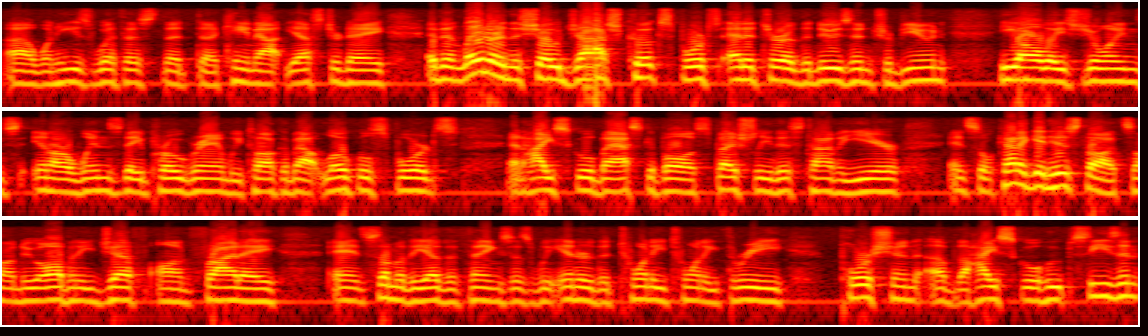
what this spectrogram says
uh, when he's with us that uh, came out yesterday. And then later in the show, Josh Cook, sports editor of the News and Tribune, he always joins in our Wednesday program. We talk about local sports and high school basketball, especially this time of year. And so, kind of get his thoughts on New Albany Jeff on Friday and some of the other things as we enter the 2023 portion of the high school hoop season.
